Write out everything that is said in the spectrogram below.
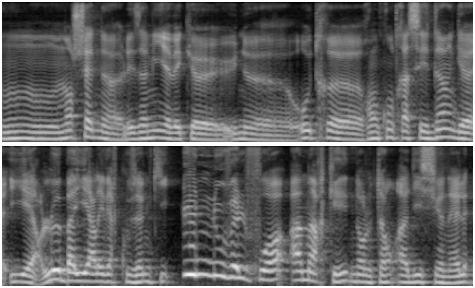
On enchaîne euh, les amis avec une autre rencontre assez dingue hier. Le Bayer Leverkusen qui une nouvelle fois a marqué dans le temps additionnel,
